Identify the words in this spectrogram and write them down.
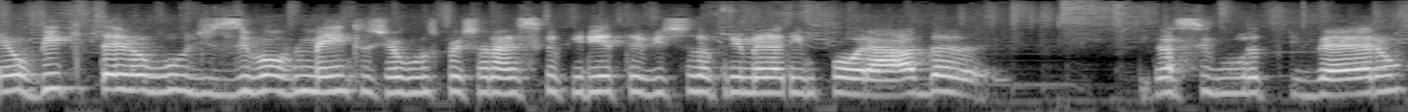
eu vi que teve alguns desenvolvimentos de alguns personagens que eu queria ter visto na primeira temporada. E na segunda tiveram.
